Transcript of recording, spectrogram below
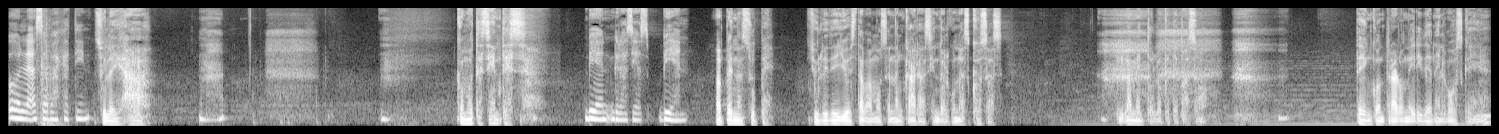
Hola, Sabajatín. Zuleija. ¿Cómo te sientes? Bien, gracias. Bien. Apenas supe. Yulide y yo estábamos en Ankara haciendo algunas cosas. Lamento lo que te pasó. Te encontraron herida en el bosque, ¿eh?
